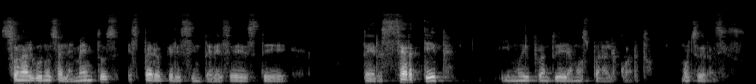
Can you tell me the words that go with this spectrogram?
Son algunos elementos. Espero que les interese este tercer tip y muy pronto iremos para el cuarto. Muchas gracias.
